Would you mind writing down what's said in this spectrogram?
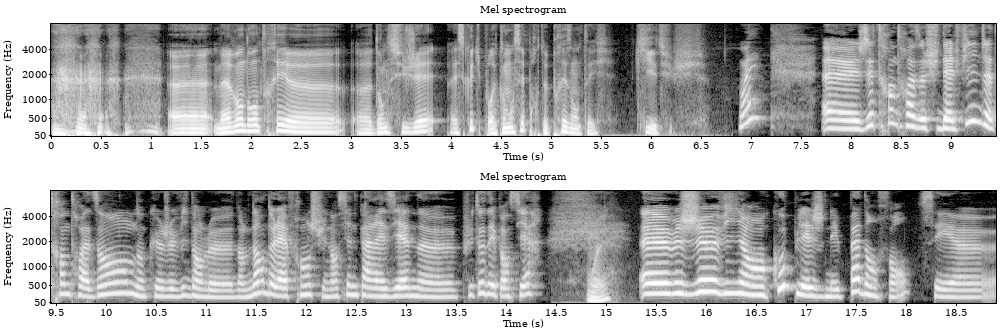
mais avant d'entrer dans le sujet, est-ce que tu pourrais commencer par te présenter? Qui es-tu? Ouais. j'ai 33 ans, je suis Delphine, j'ai 33 ans, donc je vis dans le, dans le nord de la France, je suis une ancienne parisienne plutôt dépensière. Ouais. Euh, je vis en couple et je n'ai pas d'enfant. C'est, euh,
